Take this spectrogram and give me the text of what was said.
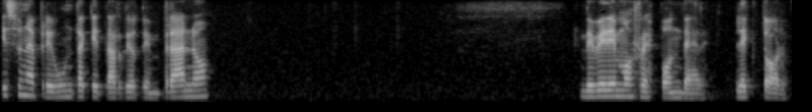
Es una pregunta que tarde o temprano deberemos responder. Lector,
